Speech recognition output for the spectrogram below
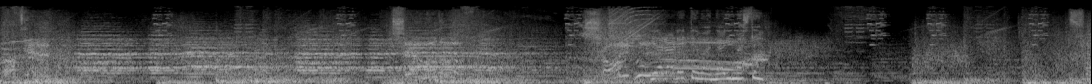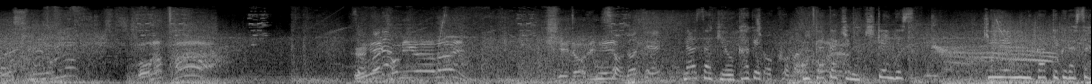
当て。る邪魔だ。勝負。やられてはなりません。もらった踏み込みが甘い。左に。その手情けをかけ味方機の危険です。救援に向かってください。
